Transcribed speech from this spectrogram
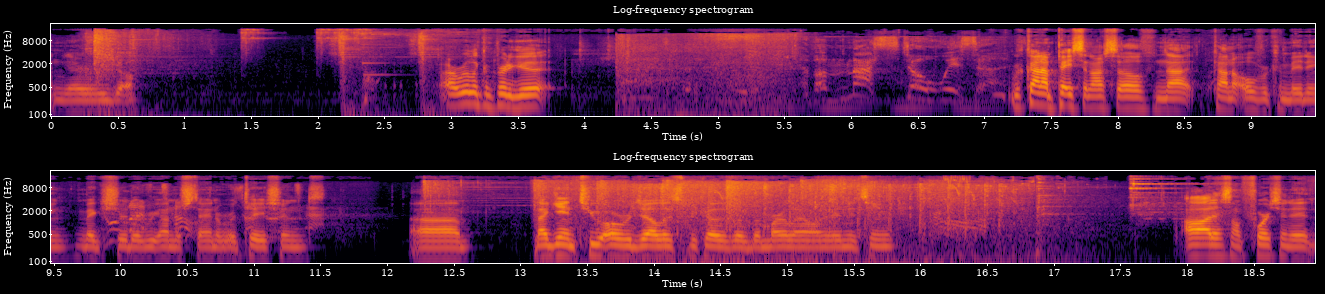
And there we go. All right, we're looking pretty good. Of a master wizard. We're kind of pacing ourselves, not kind of overcommitting, make sure that we understand the rotations. Um, not getting too overjealous because of the Merlin on the team. Oh, that's unfortunate.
